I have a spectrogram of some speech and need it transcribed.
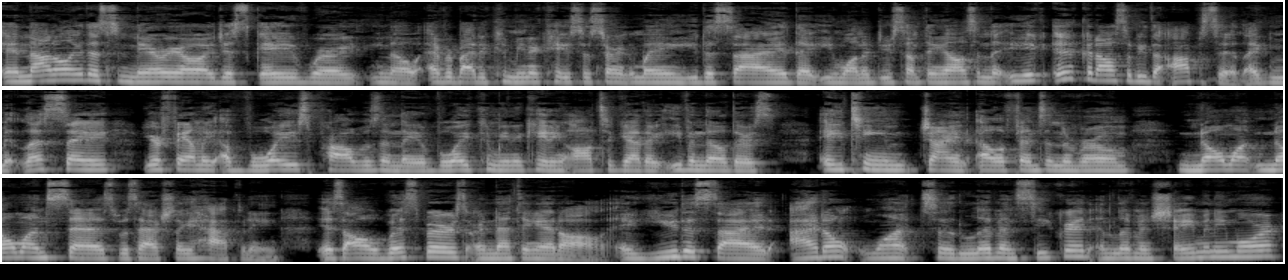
in not only the scenario I just gave where, you know, everybody communicates a certain way and you decide that you want to do something else. And the, it could also be the opposite. Like, let's say your family avoids problems and they avoid communicating altogether, even though there's 18 giant elephants in the room no one no one says what's actually happening. It's all whispers or nothing at all. And you decide i don't want to live in secret and live in shame anymore.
